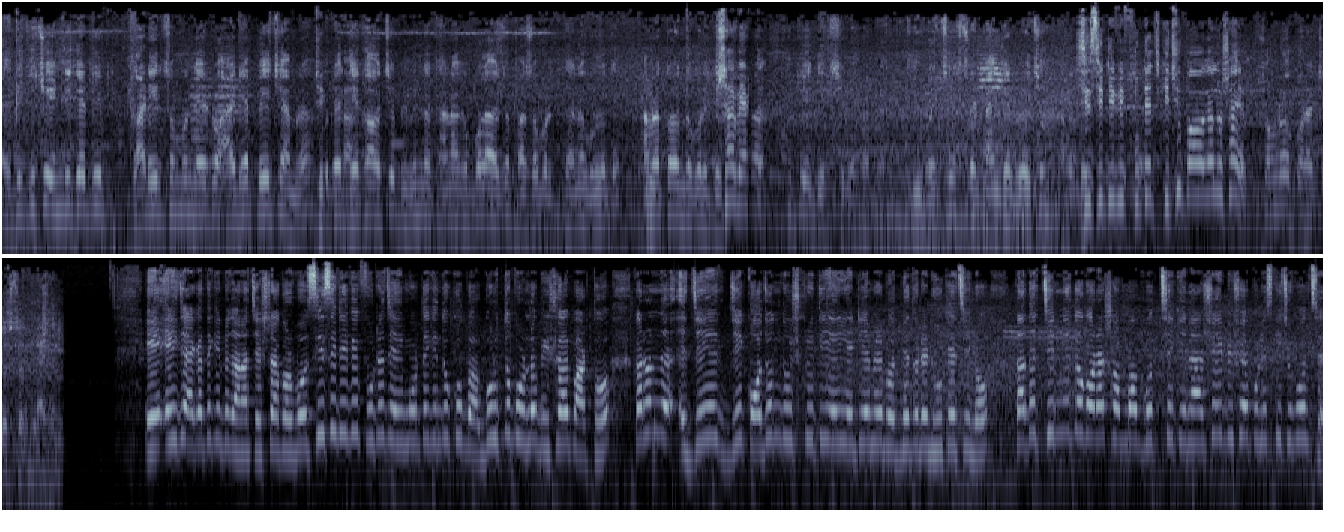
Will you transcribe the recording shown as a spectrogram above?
এতে কিছু ইন্ডিকেটিভ গাড়ির সম্বন্ধে একটু আইডিয়া পেয়েছি আমরা। ওটা দেখা হচ্ছে বিভিন্ন থানাকে বলা হয়েছে পার্শ্ববর্তী থানাগুলোতে। আমরা তদন্ত করে দেখছি। সাহেব, একটা- খতিয়ে দেখছি ব্যাপারটা কি হয়েছে স্টেট ব্যাংকের রয়েছে। সিসিটিভি ফুটেজ কিছু পাওয়া গেল সাহেব? সংগ্রহ করার চেষ্টা করছি। এই জায়গা থেকে একটু জানার চেষ্টা করব। সিসিটিভি ফুটেজ এই মুহূর্তে কিন্তু খুব গুরুত্বপূর্ণ বিষয়, পার্থ। কারণ, যে যে কজন দুষ্কৃতী এই এটিএম এর ভেতরে ঢুকেছিল, তাদের চিহ্নিত করা সম্ভব হচ্ছে কিনা, সেই বিষয়ে পুলিশ কিছু বলছে?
